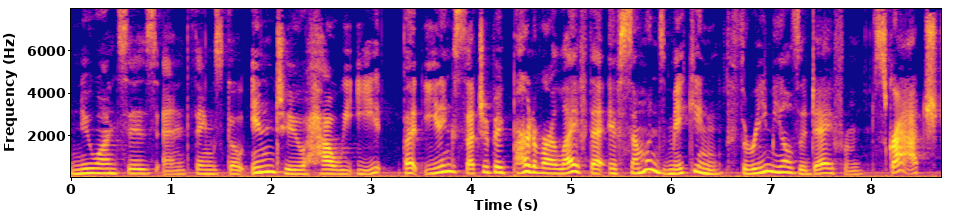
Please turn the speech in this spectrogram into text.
nuances and things go into how we eat. But eating's such a big part of our life that if someone's making three meals a day from scratch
